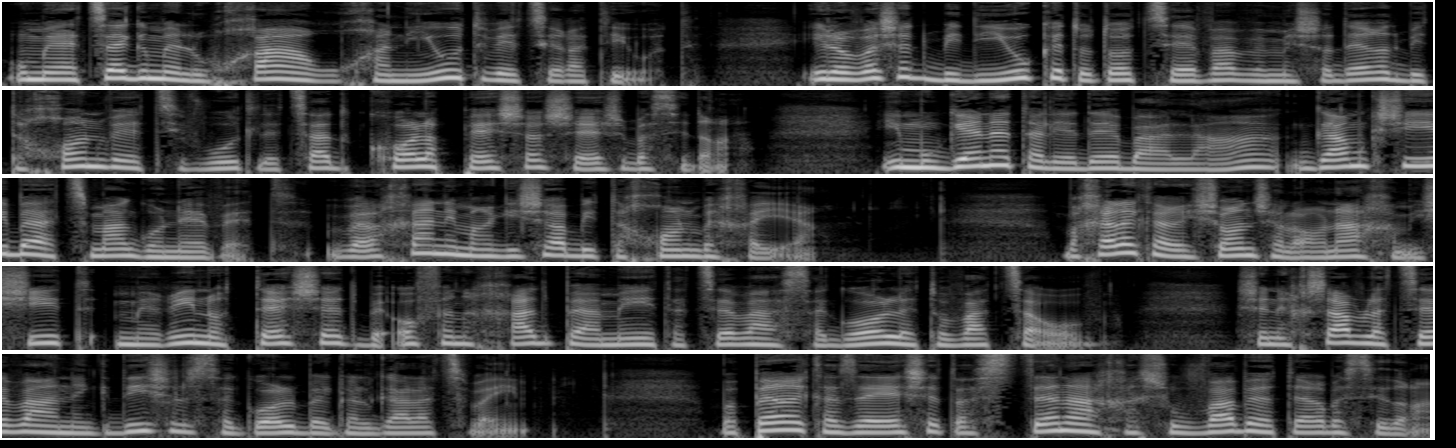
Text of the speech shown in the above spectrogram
הוא מייצג מלוכה, רוחניות ויצירתיות. היא לובשת בדיוק את אותו צבע ומשדרת ביטחון ויציבות לצד כל הפשע שיש בסדרה. היא מוגנת על ידי בעלה, גם כשהיא בעצמה גונבת, ולכן היא מרגישה ביטחון בחייה. בחלק הראשון של העונה החמישית, מרי נוטשת באופן חד פעמי את הצבע הסגול לטובת צהוב, שנחשב לצבע הנגדי של סגול בגלגל הצבעים. בפרק הזה יש את הסצנה החשובה ביותר בסדרה.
